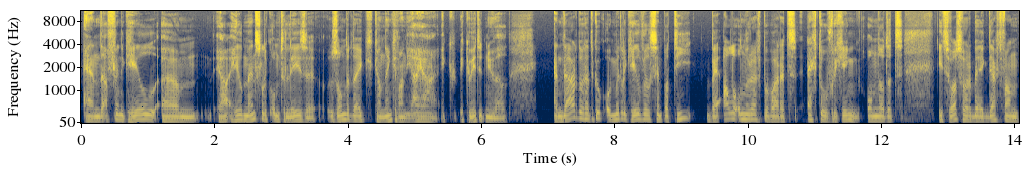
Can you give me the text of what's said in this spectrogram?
En dat vind ik heel, um, ja, heel menselijk om te lezen, zonder dat ik kan denken van ja, ja, ik, ik weet het nu wel. En daardoor had ik ook onmiddellijk heel veel sympathie bij alle onderwerpen waar het echt over ging. Omdat het iets was waarbij ik dacht van,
